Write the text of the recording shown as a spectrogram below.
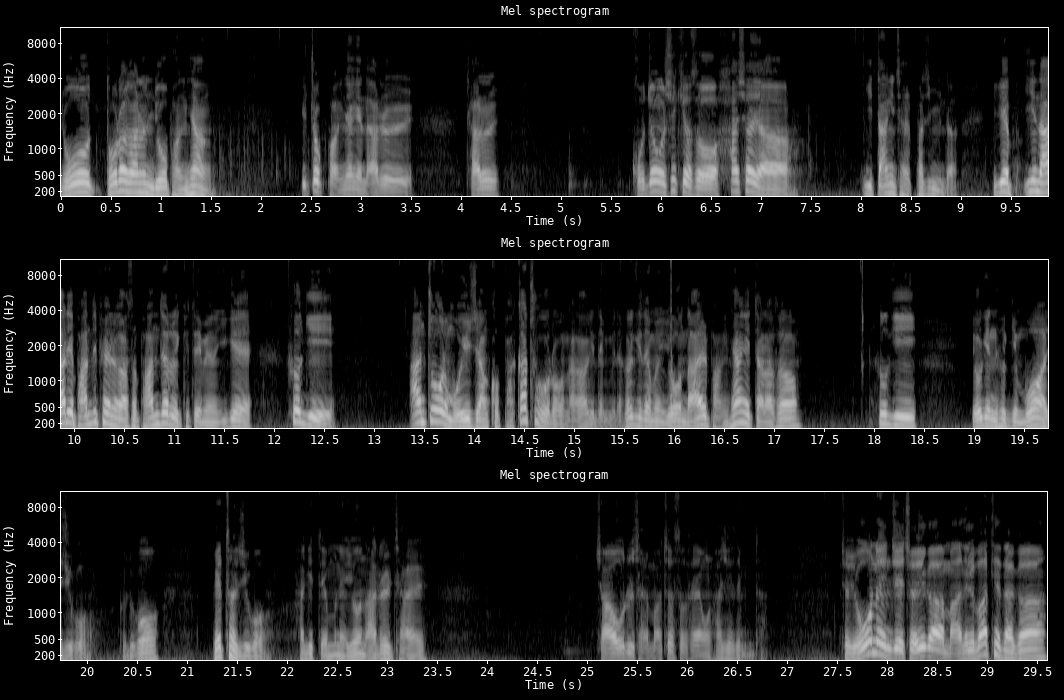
요 돌아가는 요 방향 이쪽 방향의 날을 잘 고정을 시켜서 하셔야 이 땅이 잘 파집니다. 이게 이 날이 반대편에 가서 반대로 이렇게 되면 이게 흙이 안쪽으로 모이지 않고 바깥쪽으로 나가게 됩니다. 그렇기 때문에 요 날 방향에 따라서 흙이 여기는 흙이 모아지고 그리고 뱉어지고 하기 때문에 요 날을 잘 좌우를 잘 맞춰서 사용을 하셔야 됩니다. 자, 요거는 이제 저희가 마늘밭에다가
